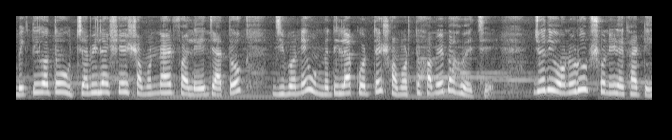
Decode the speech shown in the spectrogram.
ব্যক্তিগত উচ্চাভিলাষের সমন্বয়ের ফলে জাতক জীবনে উন্নতি লাভ করতে সমর্থ হবে বা হয়েছে। যদি অনুরূপ শনি শনিরেখাটি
